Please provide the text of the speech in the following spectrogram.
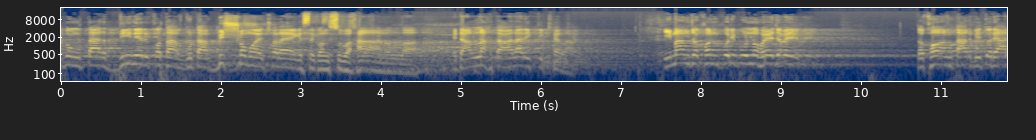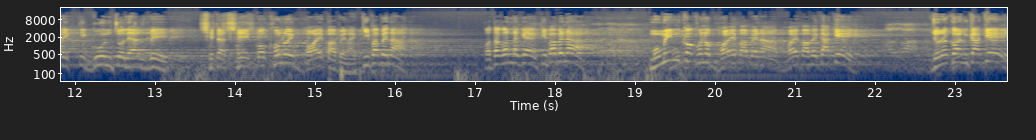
এবং তার দিনের কথা গোটা বিশ্বময় ছড়ায় গেছে গনসুবাহান আল্লাহ এটা আল্লাহ তালার একটি খেলা। ইমান যখন পরিপূর্ণ হয়ে যাবে তখন তার ভিতরে আরেকটি গুণ চলে আসবে, সেটা সে কখনোই ভয় পাবে না। কি পাবে না? কথা কন না কে? পাবে না? মুমিন কখনো ভয় পাবে না। ভয় পাবে কাকে? জোরে কন কাকে?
